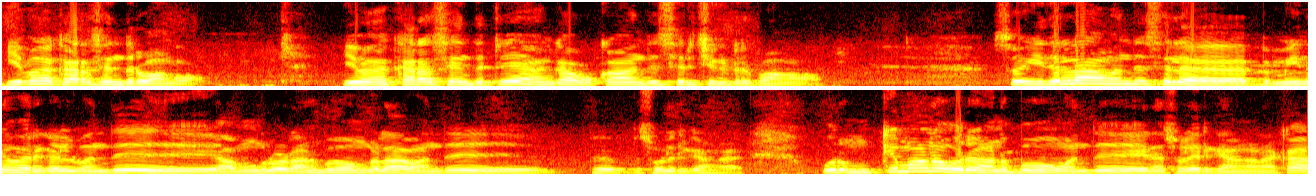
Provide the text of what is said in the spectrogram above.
இவங்க கரை சேர்ந்துருவாங்களாம். இவங்க கரை சேர்ந்துட்டு அங்கே உட்காந்து சிரிச்சுக்கிட்டு இருப்பாங்களாம். ஸோ இதெல்லாம் வந்து சில இப்போ மீனவர்கள் வந்து அவங்களோட அனுபவங்களாக வந்து சொல்லியிருக்காங்க ஒரு முக்கியமான ஒரு அனுபவம் வந்து என்ன சொல்லியிருக்காங்கனாக்கா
